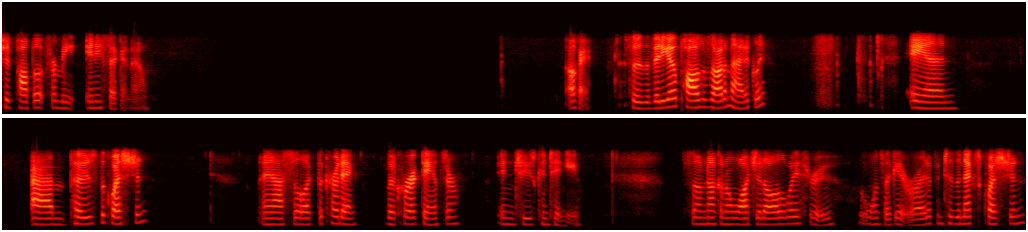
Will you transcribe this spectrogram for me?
should pop up for me any second now. Okay, so the video pauses automatically. And I pose the question and I select the correct, the correct answer and choose continue. So I'm not going to watch it all the way through, but once I get right up into the next question,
